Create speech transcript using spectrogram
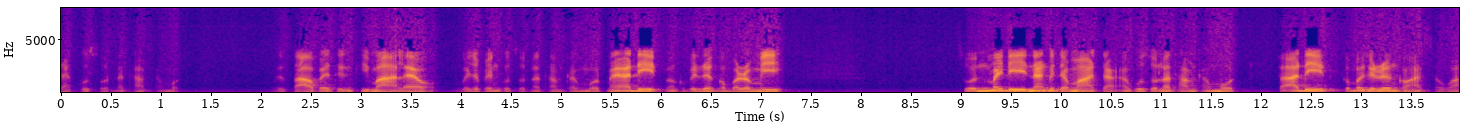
จากกุศลธรรมทั้งหมดสาวไปถึงที่มาแล้วก็จะเป็นกุศลธรรมทั้งหมด แม้อดีตมันก็เป็นเรื่องของบารมี ส่วนไม่ดีนั่นก็จะมาจากอกุศลธรรมทั้งหมด ถ้าอดีตก็ไม่ใช่เรื่องของอัศวะ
